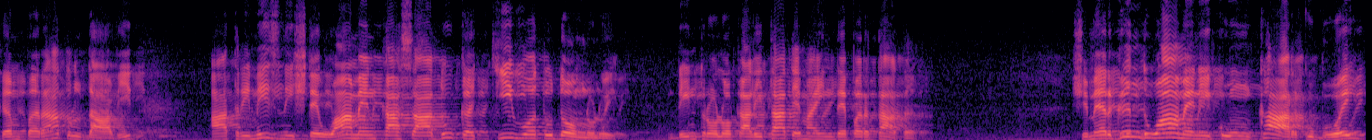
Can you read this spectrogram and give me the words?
că împăratul David a trimis niște oameni ca să aducă chivotul Domnului dintr-o localitate mai îndepărtată. Și mergând oamenii cu un car cu boi,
